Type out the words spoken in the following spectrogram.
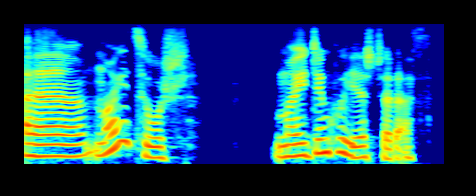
E, No i cóż, no i dziękuję jeszcze raz.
